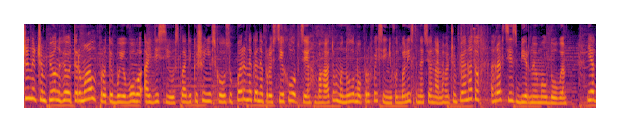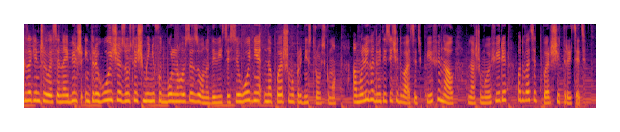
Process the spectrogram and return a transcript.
Чинний чемпіон Геотермал проти бойового IDC у складі кишинівського суперника непрості хлопці. Багато в минулому професійні футболісти національного чемпіонату, гравці збірної Молдови. Як закінчилася найбільш інтригуюча зустріч мініфутбольного сезону? Дивіться сьогодні на першому Придністровському. Амоліга 2020 півфінал в нашому ефірі о 21.30.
